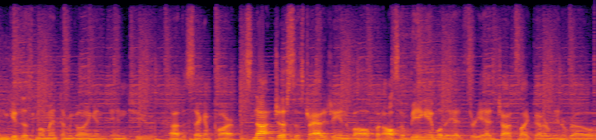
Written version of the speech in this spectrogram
and gives us momentum going in, into uh, the second part. It's not just the strategy involved, but also being able to hit three headshots like that in a row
